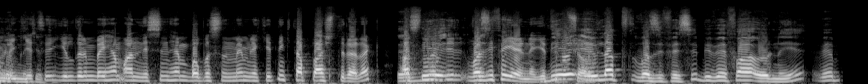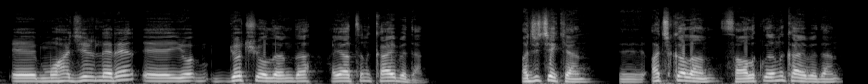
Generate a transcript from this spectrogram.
memleketi. memleketi. Yıldırım Bey hem annesinin hem babasının memleketini kitaplaştırarak E, aslında bir- bir, vazife yerine bir getirmiş oldu. evlat vazifesi, bir vefa örneği ve e, muhacirlere e, göç yollarında hayatını kaybeden, acı çeken, e, aç kalan, sağlıklarını kaybeden,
